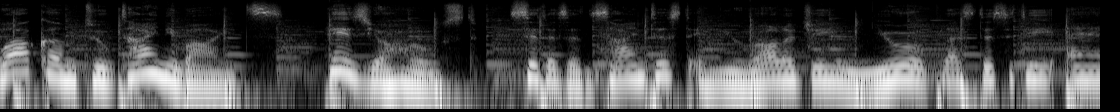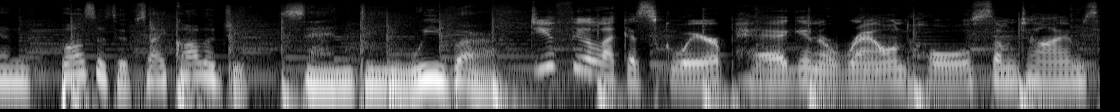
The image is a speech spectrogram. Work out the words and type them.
Welcome to Tiny Bites. Here's your host, citizen scientist in neurology, neuroplasticity, and positive psychology, Sandy Weaver. Do you feel like a square peg in a round hole sometimes?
